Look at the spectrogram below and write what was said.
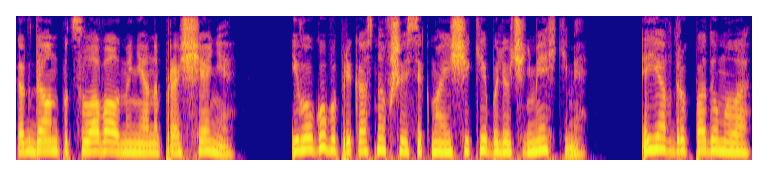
Когда он поцеловал меня на прощание, его губы, прикоснувшиеся к моей щеке, были очень мягкими, и я вдруг подумала,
